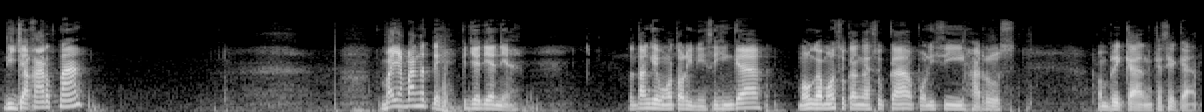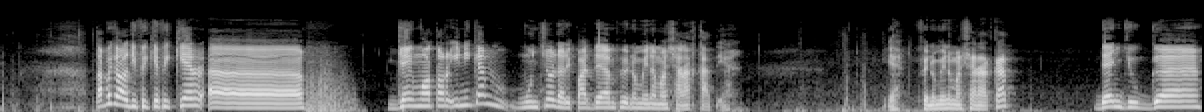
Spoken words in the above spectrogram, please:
di Jakarta. Banyak banget deh kejadiannya tentang game motor ini sehingga mau nggak mau suka nggak suka polisi harus memberikan kesekan. Tapi kalau dipikir-pikir uh, geng motor ini kan muncul daripada fenomena masyarakat ya. Ya, fenomena masyarakat dan juga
